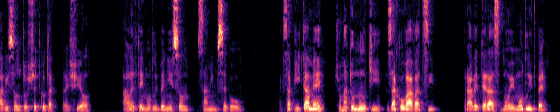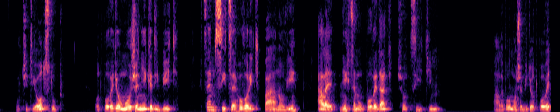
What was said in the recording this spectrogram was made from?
Aby som to všetko tak prešiel. Ale v tej modlitbe nie som samým sebou. Ak sa pýtame, čo ma to núti zachovávať si práve teraz v mojej modlitbe určitý odstup, odpovedou môže niekedy byť, chcem síce hovoriť pánovi, ale nechcem mu povedať, čo cítim. Alebo môže byť odpoveď,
